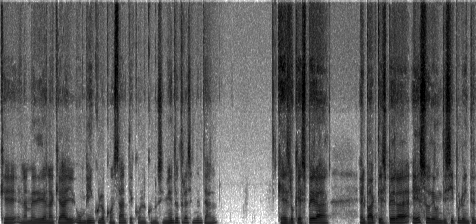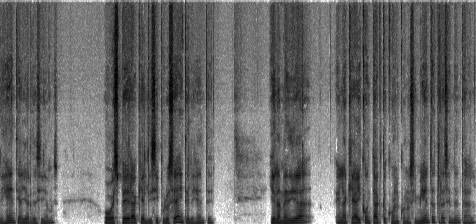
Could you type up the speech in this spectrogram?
que en la medida en la que hay un vínculo constante con el conocimiento trascendental, que es lo que espera, el Bhakti espera eso de un discípulo inteligente, ayer decíamos, o espera que el discípulo sea inteligente, y en la medida en la que hay contacto con el conocimiento trascendental,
